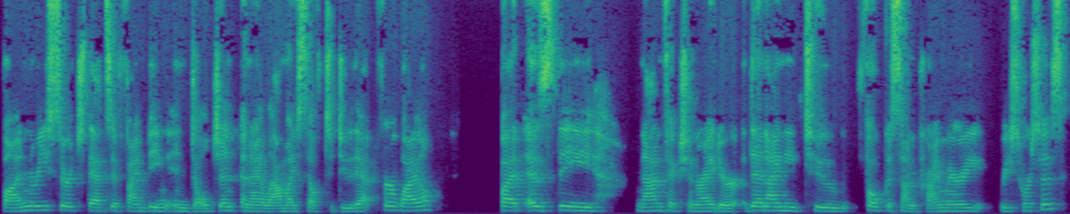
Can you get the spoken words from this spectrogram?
fun research. That's if I'm being indulgent and I allow myself to do that for a while. But as the nonfiction writer, then I need to focus on primary resources.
